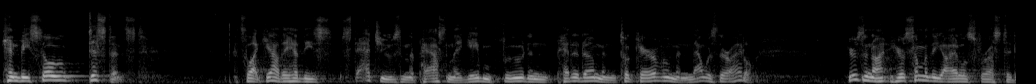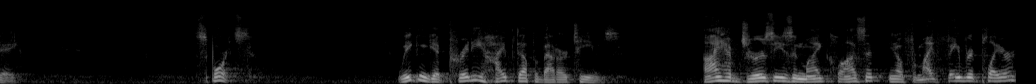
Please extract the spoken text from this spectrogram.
can be so distanced. It's like, yeah, they had these statues in the past and they gave them food and petted them and took care of them, and that was their idol. Here's, an, here's some of the idols for us today sports. We can get pretty hyped up about our teams. I have jerseys in my closet, you know, for my favorite player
